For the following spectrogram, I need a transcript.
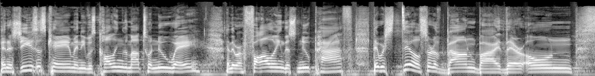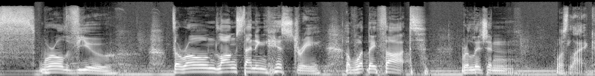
And as Jesus came and he was calling them out to a new way, and they were following this new path, they were still sort of bound by their own worldview, their own long standing history of what they thought religion was like.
